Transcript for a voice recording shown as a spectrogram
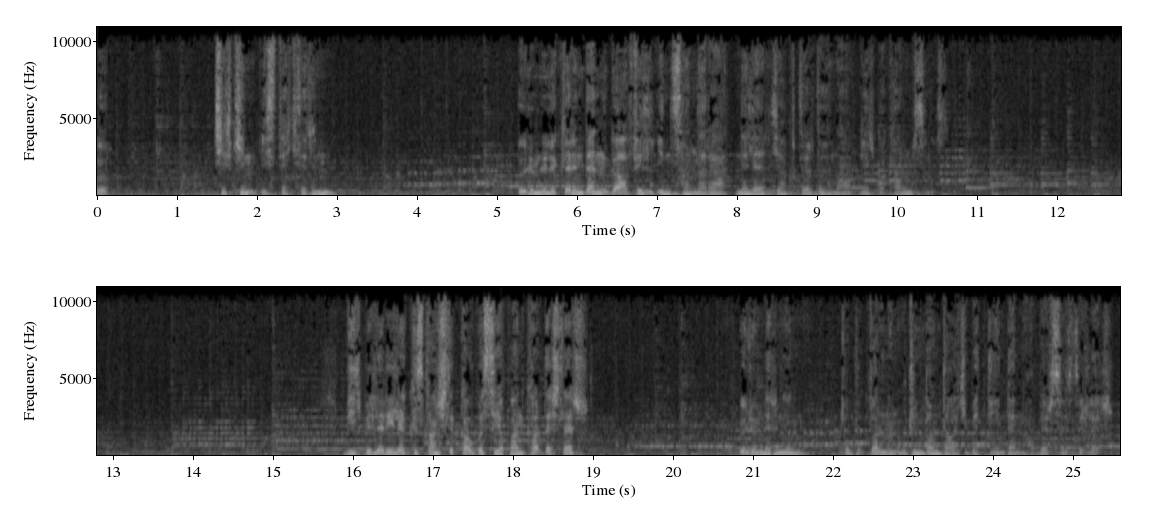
Şu çirkin isteklerin ölümlülüklerinden gafil insanlara neler yaptırdığına bir bakar mısınız? Birbirleriyle kıskançlık kavgası yapan kardeşler ölümlerinin topuklarının ucundan takip ettiğinden habersizdirler.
